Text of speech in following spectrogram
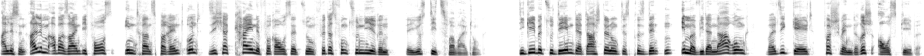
Alles in allem aber seien die Fonds intransparent und sicher keine Voraussetzung für das Funktionieren der Justizverwaltung. Die gebe zudem der Darstellung des Präsidenten immer wieder Nahrung, weil sie Geld verschwenderisch ausgebe.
